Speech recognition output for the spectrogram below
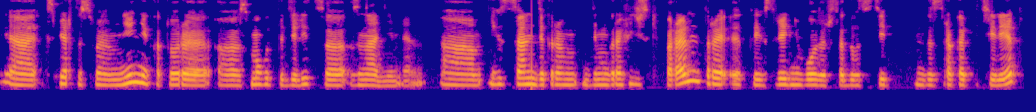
а, эксперты своего мнения, которые смогут поделиться знаниями. Их социально-демографические параметры – это их средний возраст от 20 до 45 лет.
